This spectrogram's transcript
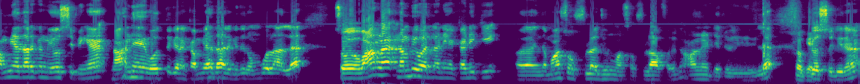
கம்மியா தான் இருக்குன்னு யோசிப்பீங்க. நானே ஒத்துக்கிறேன். கம்மியா தான் இருக்குது. ரொம்பலாம் இல்ல. சோ வாங்க நம்பி வரல நீங்க கடைக்கு. இந்த மாசம் ஃபுல்லா ஜூன் மாசம் ஃபுல்லா ஆஃபர் இருக்கு. ஆன்லைன் டெலிவரி இல்ல. Okay. ஓகே சொல்லிடுறேன்.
